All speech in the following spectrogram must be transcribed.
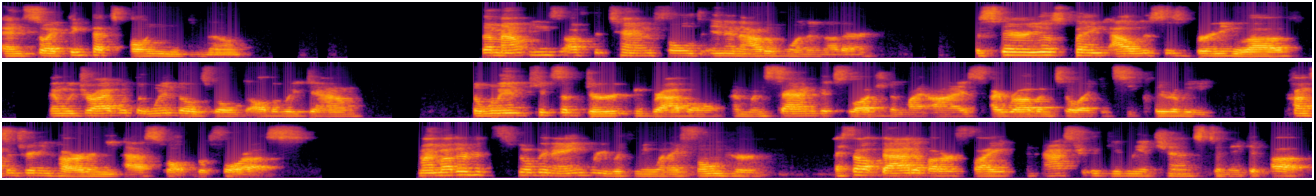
and so i think that's all you need to know. The mountains off the 10 fold in and out of one another. The stereo's playing elvis's burning love. And we drive with the windows rolled all the way down. The wind kicks up dirt and gravel, and when sand gets lodged in my eyes, I rub until I can see clearly, concentrating hard on the asphalt before us. My mother had still been angry with me when I phoned her. I felt bad about our fight and asked her to give me a chance to make it up.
